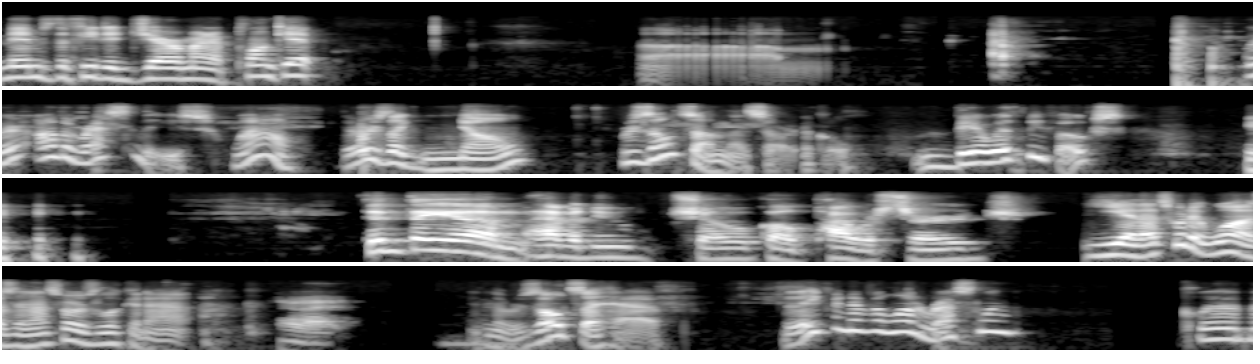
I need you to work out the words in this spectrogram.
Mims defeated Jeremiah Plunkett. Um, where are the rest of these? Wow, there is like no results on this article. Bear with me, folks. Didn't they um have a new show called Power Surge? Yeah, that's what it was, and that's what I was looking at. All right. And the results I have. Do they even have a lot of wrestling? Clip.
